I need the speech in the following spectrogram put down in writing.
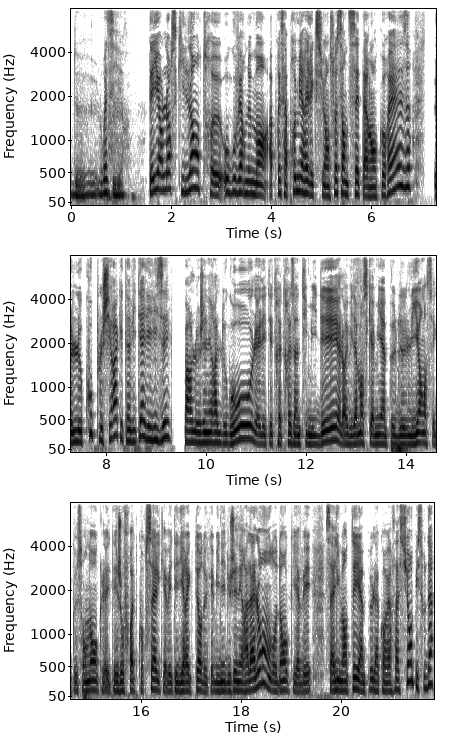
de loisirs. D'ailleurs, lorsqu'il entre euh, au gouvernement après sa première élection en 67 à Ancorèze, le couple Chirac est invité à l'Élysée par le général de Gaulle. Elle était très très intimidée. Alors évidemment, ce qui a mis un peu de lien, c'est que son oncle était Geoffroy de Courcelles, qui avait été directeur de cabinet du général à Londres. Donc il y avait, ça alimentait un peu la conversation. Puis soudain,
